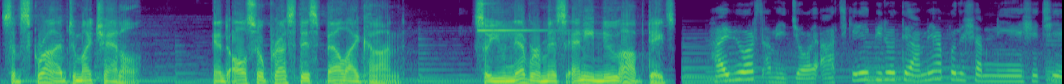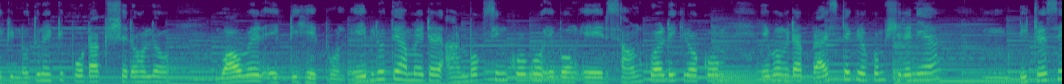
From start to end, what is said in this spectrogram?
subscribe to my channel, and also press this bell icon. So you never miss any new updates. Hi viewers আমি জয়। আজকের এই ভিডিওতে আমি আপনাদের সামনে নিয়ে এসেছি একটি নতুন একটি প্রোডাক্ট সেটা হলো ওয়াওয়ের একটি হেডফোন এই ভিডিওতে আমরা এটার আনবক্সিং করব এবং এর সাউন্ড কোয়ালিটি কীরকম এবং এটার প্রাইসটা কীরকম সেটা নিয়ে ডিটেলসে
